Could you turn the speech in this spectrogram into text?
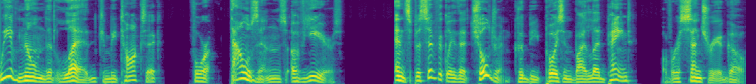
We have known that lead can be toxic for thousands of years, and specifically that children could be poisoned by lead paint over a century ago.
